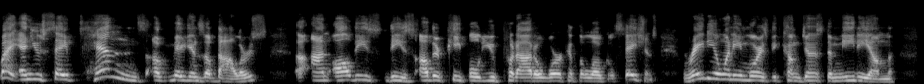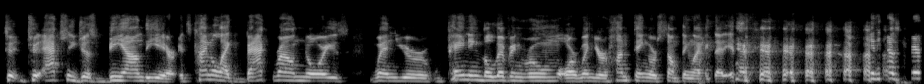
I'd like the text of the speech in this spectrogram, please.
right, and you save tens of millions of dollars uh, on all these these other people you put out of work at the local stations. Radio anymore has become just a medium to to actually just be on the air. It's kind of like background noise when you're painting the living room or when you're hunting or something like that. it has very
